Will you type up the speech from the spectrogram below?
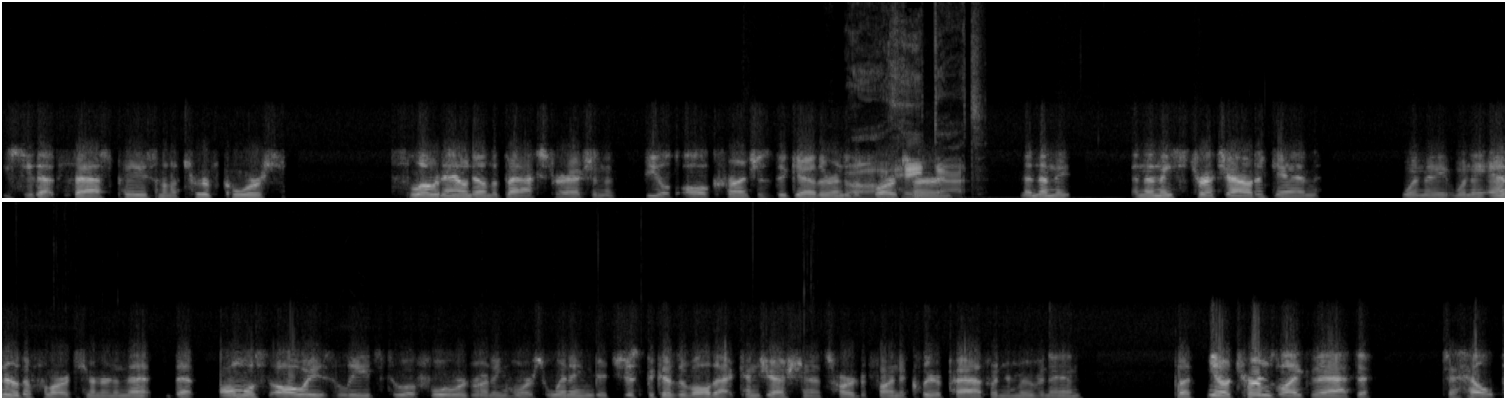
you see that fast pace on a turf course slow down down the backstretch and the field all crunches together into the oh, far I hate turn that. and then they and then they stretch out again when they when they enter the far turn and that that almost always leads to a forward running horse winning but just because of all that congestion it's hard to find a clear path when you're moving in but you know terms like that to, to help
